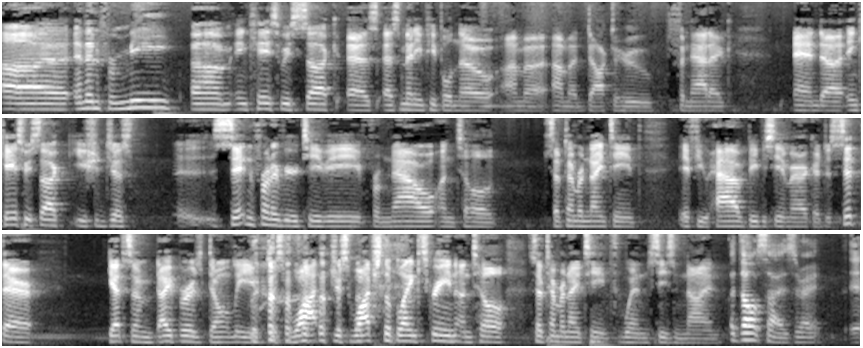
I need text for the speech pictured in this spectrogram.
Uh, and then for me, um, in case we suck, as as many people know, I'm a I'm a Doctor Who fanatic, and uh, in case we suck, you should just uh, sit in front of your TV from now until September 19th. If you have BBC America, just sit there, get some diapers, don't leave, just watch just watch the blank screen until September 19th when season nine Adult size, right? yeah.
